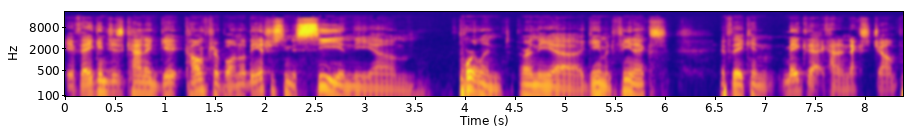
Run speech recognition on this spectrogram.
if they can just kind of get comfortable, and it'll be interesting to see in the um, Portland or in the uh, game in Phoenix if they can make that kind of next jump.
